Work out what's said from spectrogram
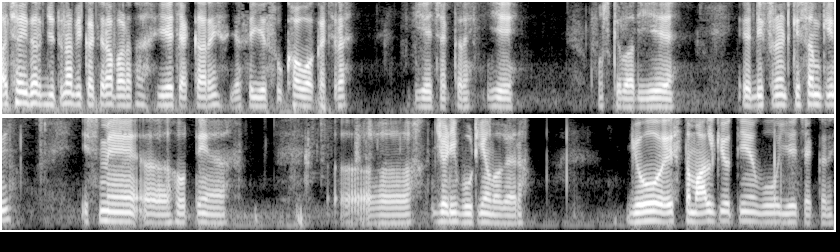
अच्छा इधर जितना भी कचरा पड़ा था ये चेक करें। जैसे ये सूखा हुआ कचरा है ये चेक करें। ये उसके बाद ये ये डिफरेंट किस्म की इसमें आ, होते हैं जड़ी बूटियाँ वगैरह। जो इस्तेमाल की होती हैं वो ये चेक करें।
